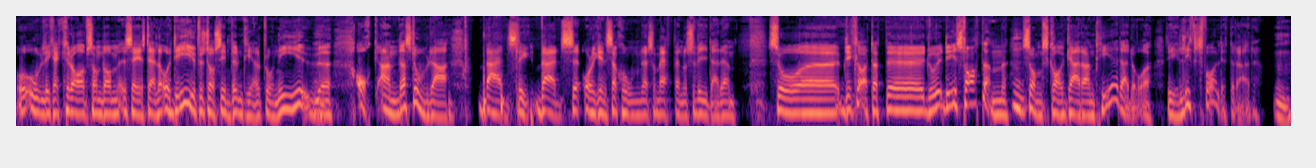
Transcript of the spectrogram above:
och olika krav som de säger istället. Och det är ju förstås implementerat från EU mm. och andra stora världslig, världsorganisationer som FN och så vidare. Så eh, det är klart att eh, då, det är staten mm. som ska garantera då. Det är livsfarligt det där. Mm.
